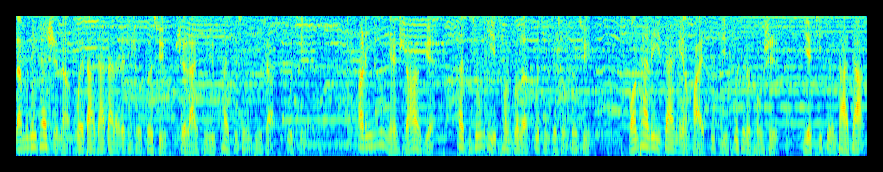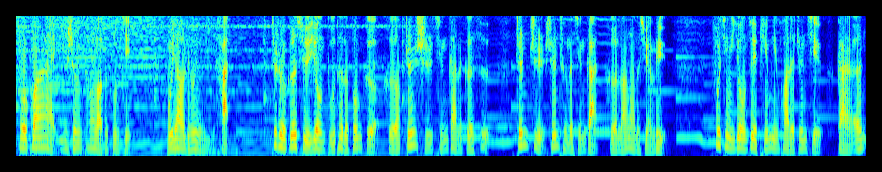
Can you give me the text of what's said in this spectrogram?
栏目的一开始呢，为大家带来的这首歌曲是来自于筷子兄弟的《父亲》。二零一一年十二月，筷子兄弟创作了《父亲》这首歌曲。王太利在缅怀自己父亲的同时，也提醒大家多关爱一生操劳的父亲，不要留有遗憾。这首歌曲用独特的风格和真实情感的歌词，真挚深沉的情感和朗朗的旋律，父亲用最平民化的真情、感恩，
